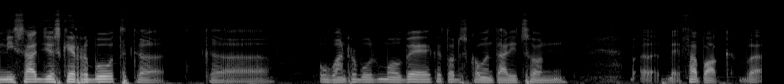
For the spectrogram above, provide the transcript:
missatges que he rebut, que, que ho han rebut molt bé, que tots els comentaris són... eh, Bé, fa poc va,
